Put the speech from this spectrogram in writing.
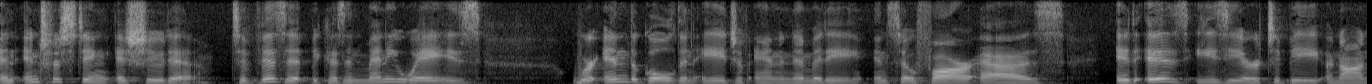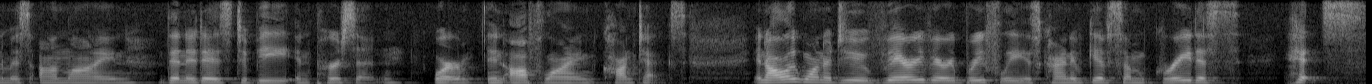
an interesting issue to, to visit because, in many ways, we're in the golden age of anonymity insofar as it is easier to be anonymous online than it is to be in person or in offline context. And all I want to do very, very briefly is kind of give some greatest hits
